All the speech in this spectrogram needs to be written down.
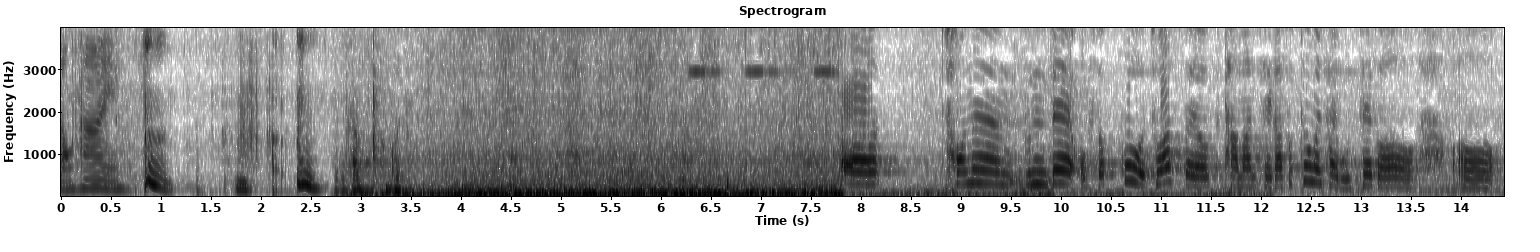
ร้องไห้ สวัสดีครับ ขอบคุณ 저는 문제 없었고 좋았어요. 다만 제가 소통을 잘 못해서 어,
